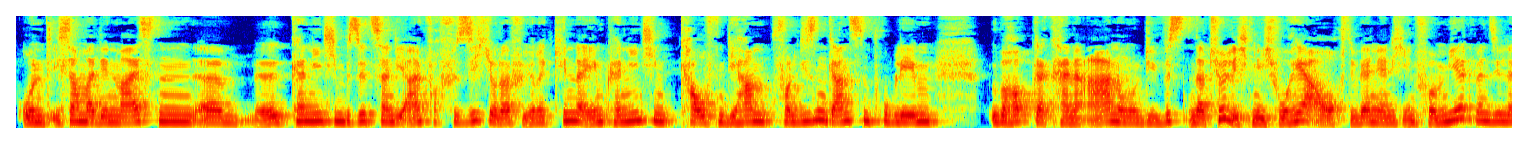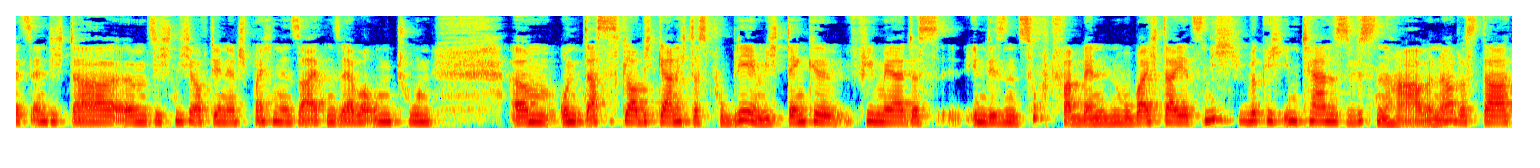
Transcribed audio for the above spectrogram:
Und ich sag mal, den meisten äh, Kaninchenbesitzern, die einfach für sich oder für ihre Kinder eben Kaninchen kaufen, die haben von diesen ganzen Problemen überhaupt gar keine Ahnung und die wissen natürlich nicht, woher auch. Sie werden ja nicht informiert, wenn sie letztendlich da ähm, sich nicht auf den entsprechenden Seiten selber umtun. Ähm, und das ist, glaube ich, gar nicht das Problem. Ich denke vielmehr, dass in diesen Zuchtverbänden, wobei ich da jetzt nicht wirklich internes Wissen habe, ne, dass da,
